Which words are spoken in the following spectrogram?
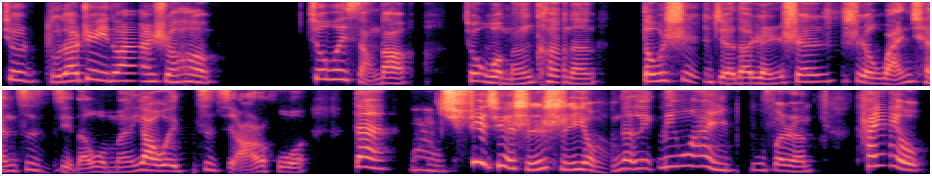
就读到这一段的时候，就会想到，就我们可能都是觉得人生是完全自己的，我们要为自己而活。但确确实实有那另另外一部分人，他有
